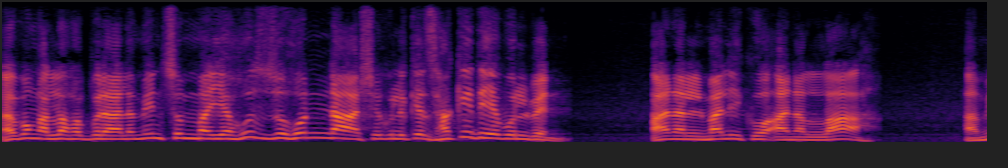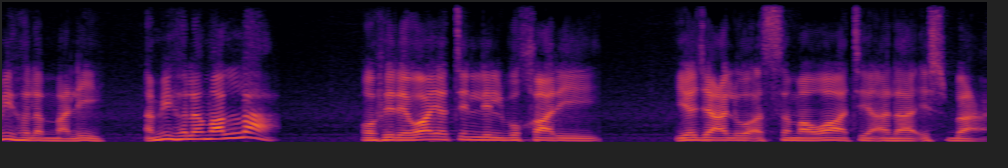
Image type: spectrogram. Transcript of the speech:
এবং আল্লাহ রব্বুল আলমিন, সুম্মা ইয়াহুজ্জুহুন্না সেগুলিকে ঝাঁকি দিয়ে বলবেন, আনাল মালিক ও আনাল্লাহ আমি হলাম মালিক আমি হলাম আল্লাহ ওফি রেওয়ায়াতিন লিল বুখারি ইয়াজআলু আস-সামাওয়াতি আলা ইসবা'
